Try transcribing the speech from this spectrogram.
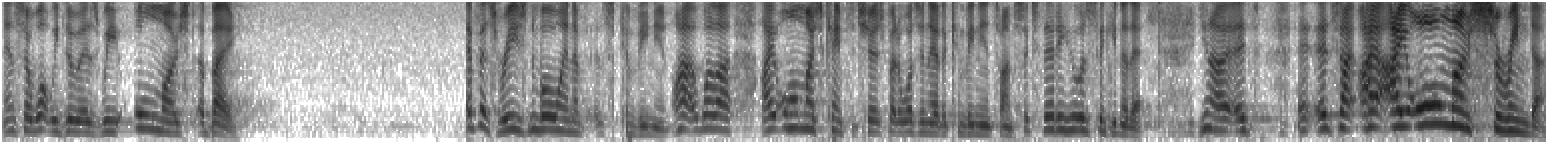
And so, what we do is we almost obey if it's reasonable and if it's convenient. well, uh, I almost came to church, but it wasn't at a convenient time. 6.30, who was thinking of that? You know, it's, it's like I, I almost surrender.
